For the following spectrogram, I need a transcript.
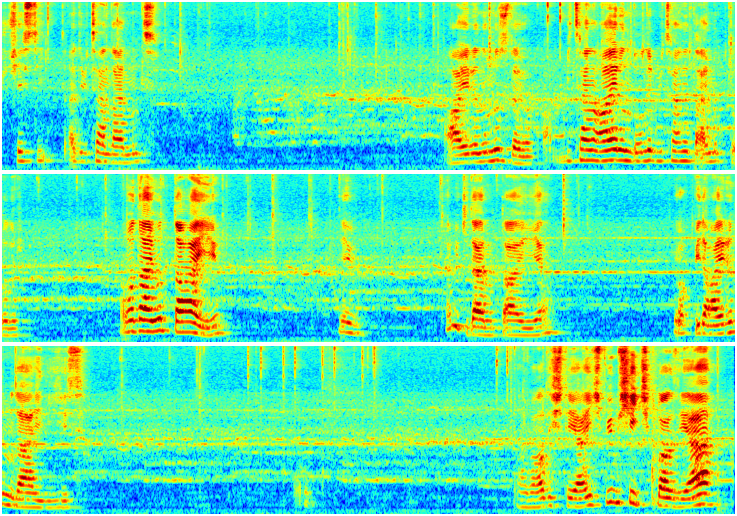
Şu chest'i hadi bir tane diamond. Iron'ımız da yok. Bir tane iron da olur, bir tane diamond da olur. Ama diamond daha iyi. Ne bileyim. Tabii ki diamond daha iyi ya. Yok bir de iron mı daha iyi diyeceğiz. Abi al işte ya hiçbir bir şey çıkmaz ya.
